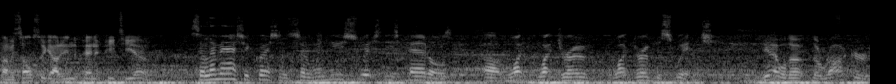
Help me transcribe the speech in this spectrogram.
Um, it's also got an independent PTO. So let me ask you a question. So when you switch these pedals, uh, what what drove what drove the switch? Yeah, well, the, the rocker,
